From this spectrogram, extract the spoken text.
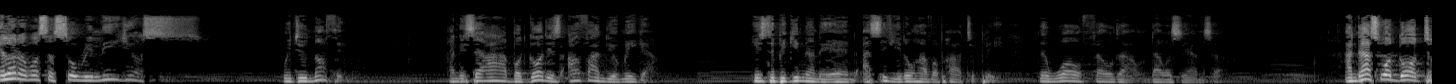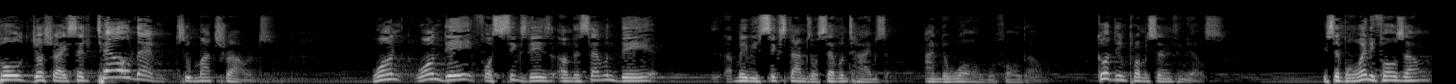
A lot of us are so religious, we do nothing. And they say, ah, but God is Alpha and the Omega. He's the beginning and the end, as if you don't have a part to play. The wall fell down. That was the answer. And that's what God told Joshua. He said, Tell them to march round. One, one day for six days, on the seventh day, maybe six times or seven times, and the wall will fall down. God didn't promise anything else. He said, But when it falls down,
